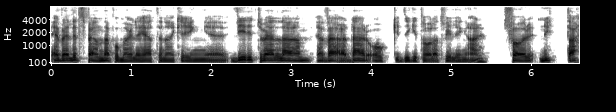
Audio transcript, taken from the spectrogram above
är väldigt spända på möjligheterna kring eh, virtuella eh, världar och digitala tvillingar för nytta,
